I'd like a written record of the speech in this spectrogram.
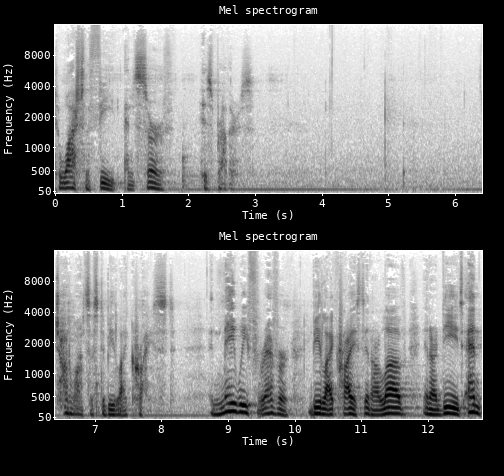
to wash the feet and serve his brothers. John wants us to be like Christ. And may we forever be like Christ in our love, in our deeds. And,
